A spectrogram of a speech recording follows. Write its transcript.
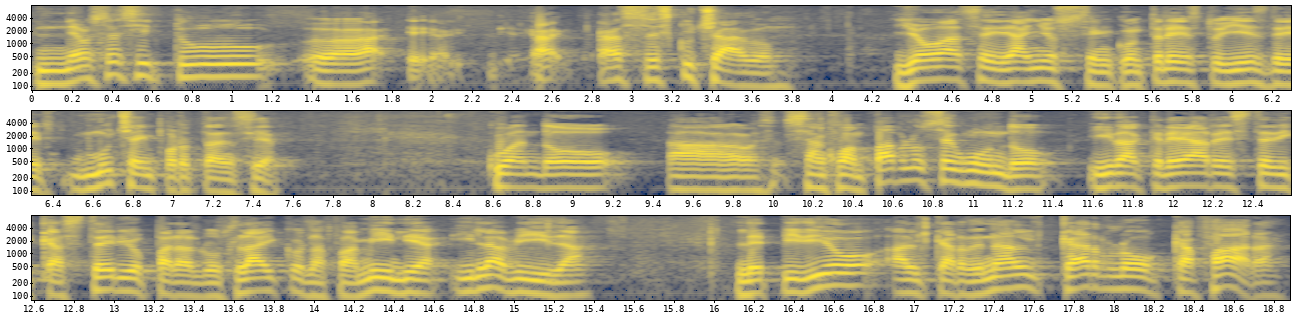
No sé si tú uh, eh, has escuchado yo hace años encontré esto y es de mucha importancia. Cuando ah, San Juan Pablo II iba a crear este dicasterio para los laicos, la familia y la vida, le pidió al cardenal Carlo Cafara,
